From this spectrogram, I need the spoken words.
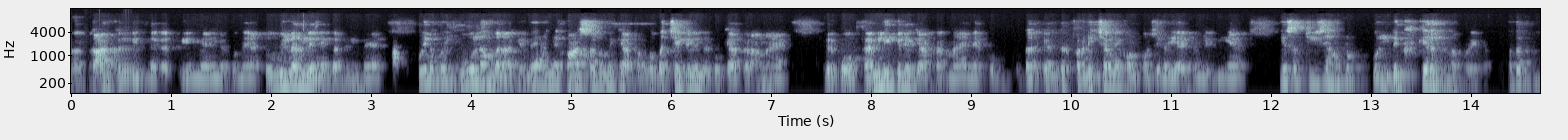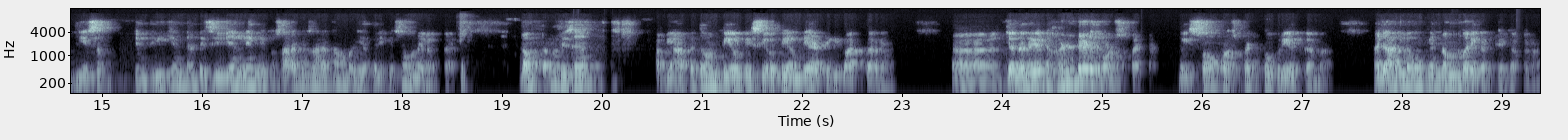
कार खरीदने का ड्रीम है मेरे को नया टू व्हीलर लेने का ड्रीम है। कोई ना कोई गोल हम बना के मैं अगले पाँच सालों में क्या करूँगा? बच्चे के लिए मेरे को क्या कराना है? मेरे को फैमिली के लिए क्या करना है? मेरे को घर के अंदर फर्नीचर में कौन कौन सी नई आइटम लेनी है? ये सब चीज़ें हम लोग को लिख के रखना पड़ेगा। मतलब ये सब ज़िंदगी के अंदर डिसीज़न लेंगे तो सारा का सारा काम बढ़िया तरीके से होने लगता है। लॉन्ग टर्म विजन अब यहाँ पे तो हम टीओटी सीओटी एमडीआरटी की बात कर रहे हैं। जनरेट हंड्रेड प्रोस्पेक्ट कोई सौ प्रोस्पेक्ट को क्रिएट करना, हज़ार लोगों के नंबर इकट्ठे करना।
